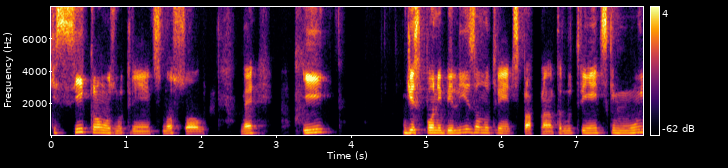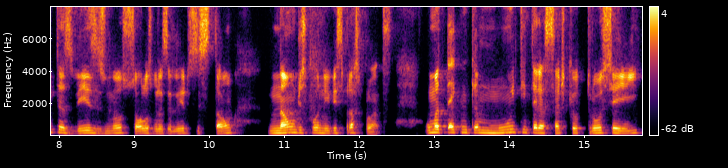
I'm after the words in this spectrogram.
que ciclam os nutrientes no solo, né? E disponibilizam nutrientes para a planta, nutrientes que muitas vezes nos solos brasileiros estão não disponíveis para as plantas. Uma técnica muito interessante que eu trouxe aí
